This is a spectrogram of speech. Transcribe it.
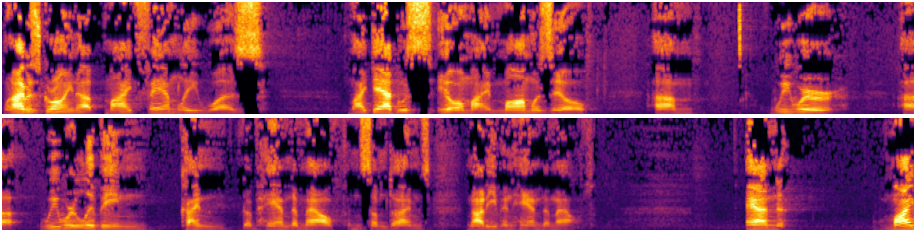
When I was growing up, my family was, my dad was ill, my mom was ill. Um, we were, uh, we were living kind of hand to mouth and sometimes not even hand to mouth. And my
